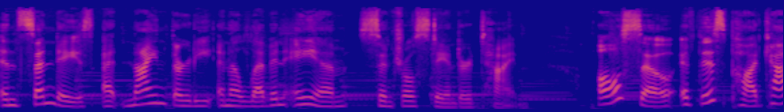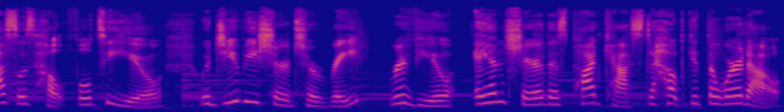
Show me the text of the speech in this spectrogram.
and Sundays at 9:30 and 11 a.m. Central Standard Time. Also, if this podcast was helpful to you, would you be sure to rate, review, and share this podcast to help get the word out?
